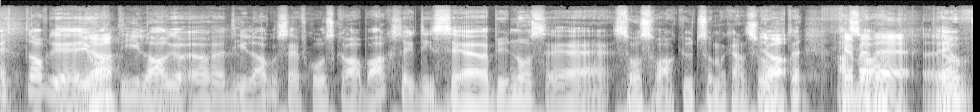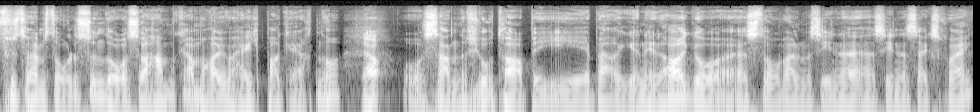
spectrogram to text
et av de er jo Ja. at de lagene de lager som FK skal ha bak seg, de ser, begynner å se så svake ut som vi kanskje Ja, gjorde. Altså, er det? det er jo først og fremst Ålesund, da. Så HamKam har jo helt parkert nå. Ja. Og Sandefjord taper i Bergen i dag og står vel med sine, sine seks poeng.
